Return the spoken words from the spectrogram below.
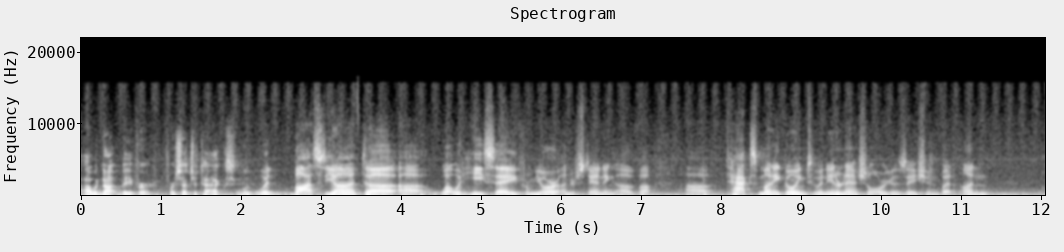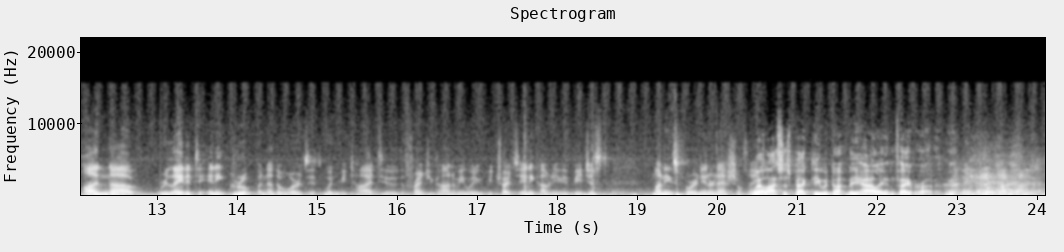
I would not be for, for such a tax. Would Bastiat, uh, uh, what would he say from your understanding of uh, uh, tax money going to an international organization but un, unrelated to any group? In other words, it wouldn't be tied to the French economy, it wouldn't be tied to any economy, it would be just monies for an international thing? Well, I suspect he would not be highly in favor of it.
